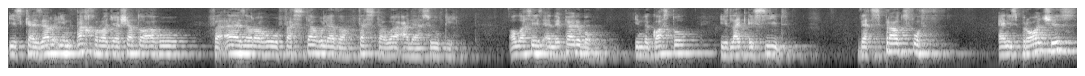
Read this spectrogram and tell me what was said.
is كَزَرْءٍ أَخْرَجَ شَطَأَهُ فَآزَرَهُ فَاسْتَغْلَظَ فَاسْتَوَى عَلَى سُوقِهِ Allah says, and the parable in the Gospel is like a seed that sprouts forth and its branches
